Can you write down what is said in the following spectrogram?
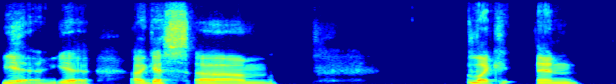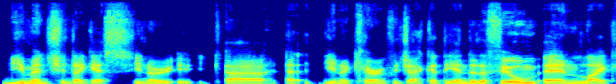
yeah yeah i guess um like and you mentioned i guess you know uh you know caring for jack at the end of the film and like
